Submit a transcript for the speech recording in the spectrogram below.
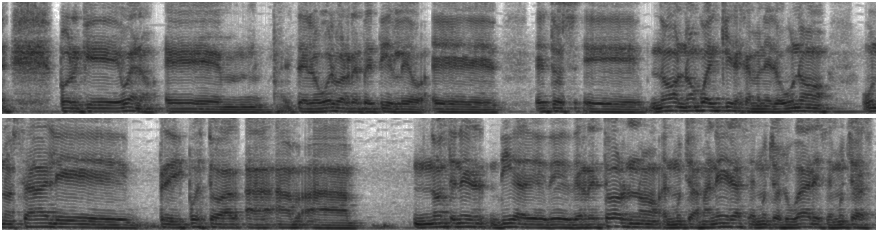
porque, bueno, eh, te lo vuelvo a repetir, Leo. esto es, no, no cualquiera es camionero. Uno, uno sale predispuesto a no tener día de, retorno en muchas maneras, en muchos lugares, en muchas,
